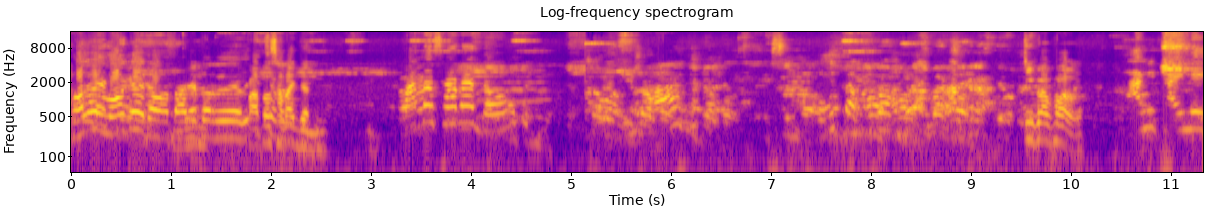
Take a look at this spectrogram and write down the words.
ফলের লগে দাও তাহলে তোর পাতা ছাড়াই দেন। পাতা দাও টিপা ফল আমি খাই নাই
